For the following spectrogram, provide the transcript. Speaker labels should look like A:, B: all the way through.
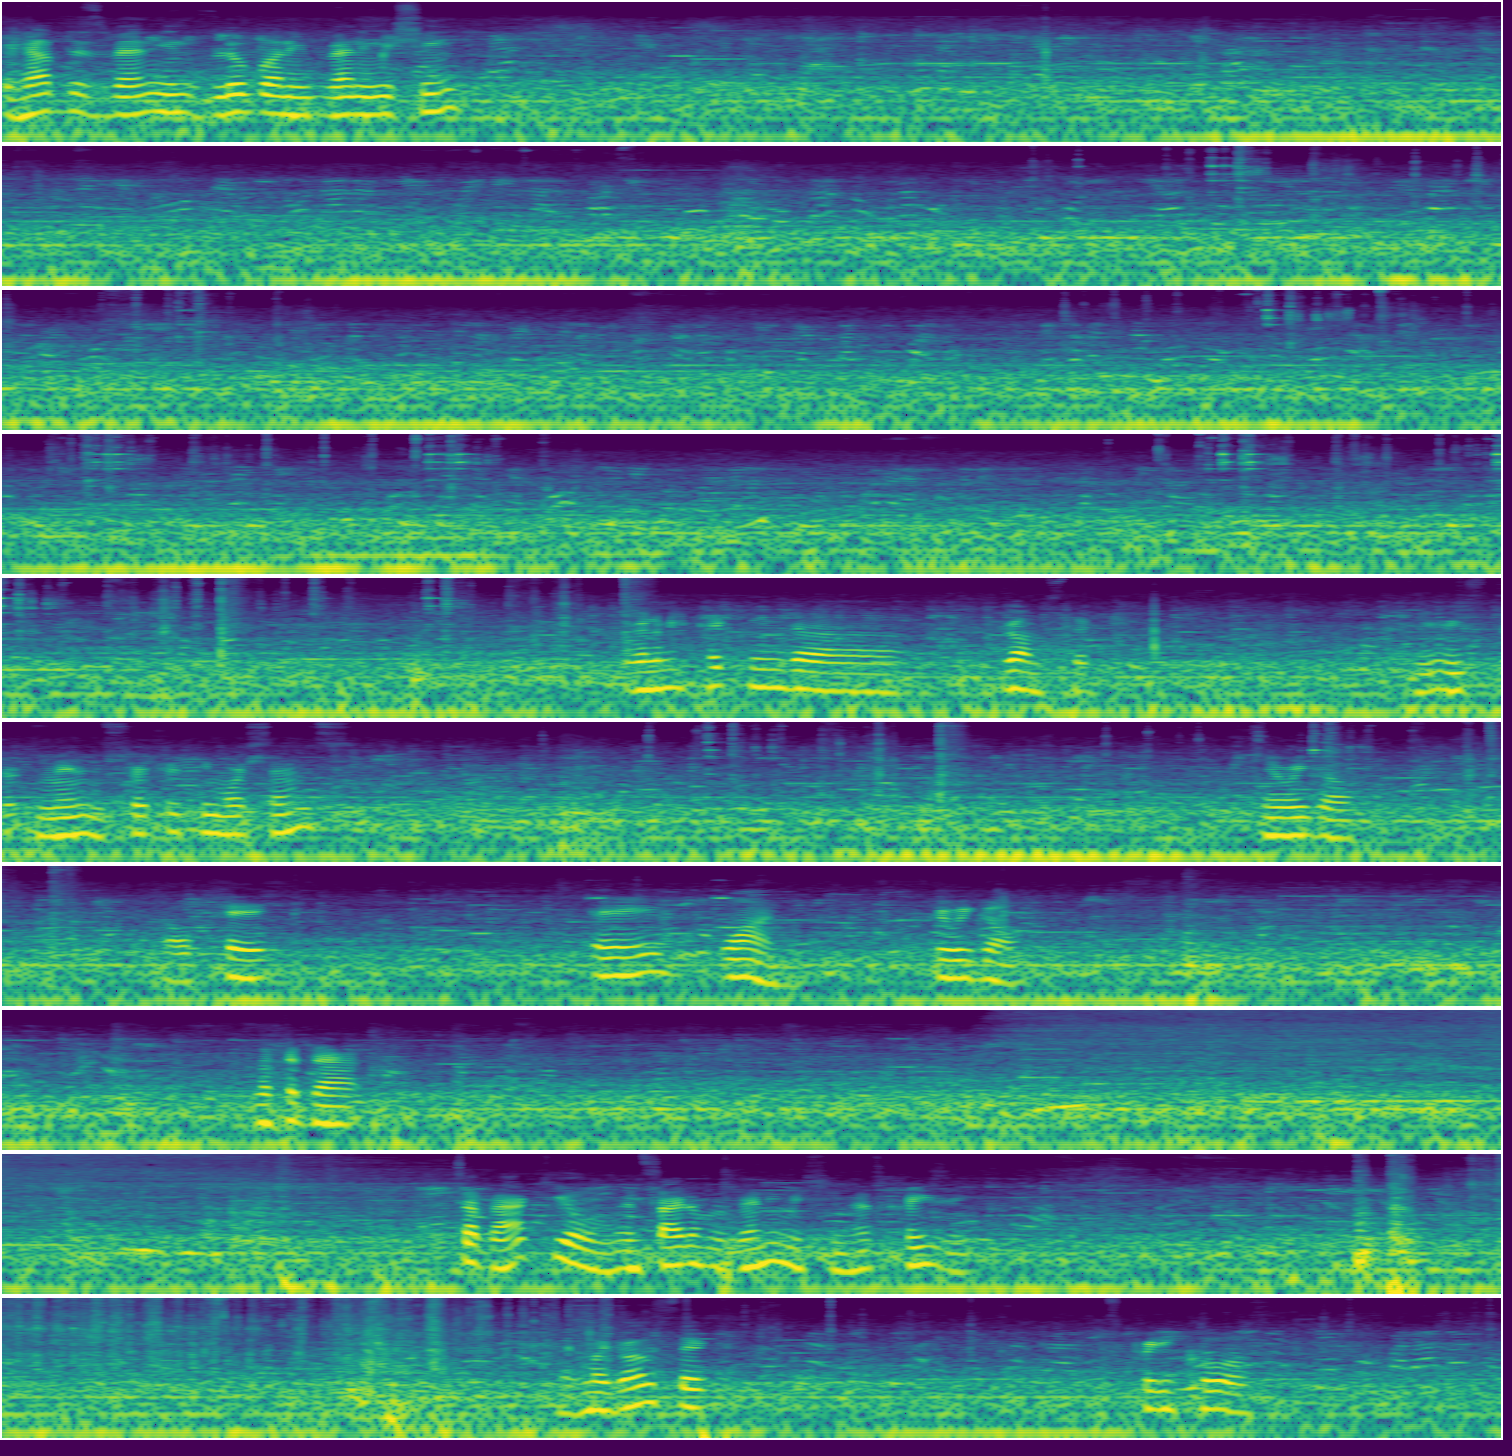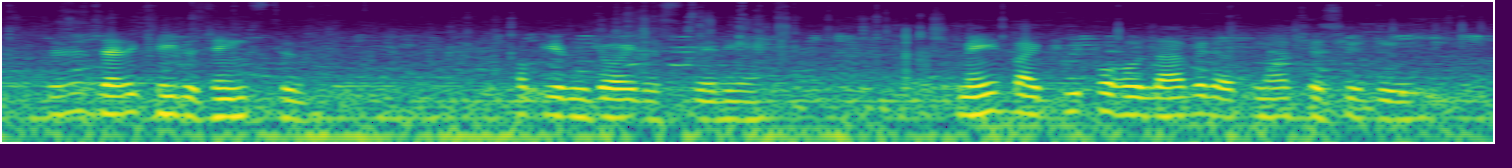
A: We have this vending, blue bunny vending machine. We're gonna be picking the drumstick. May instru- may insert 50 more cents. Here we go. I'll pick A1. Here we go. Look at that. It's a vacuum inside of a vending machine. That's crazy. There's my drumstick. It's pretty cool. This is dedicated to James too. Hope you enjoyed this video. Made by people who love it as much as you do.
